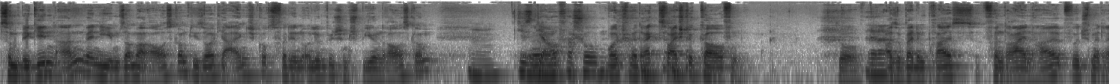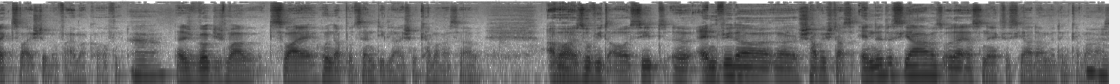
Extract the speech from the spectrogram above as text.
zum Beginn an, wenn die im Sommer rauskommt, die sollte ja eigentlich kurz vor den Olympischen Spielen rauskommen, Die sind ja Ähm, auch verschoben. wollte ich mir direkt zwei Stück kaufen. So, Ja. also bei dem Preis von dreieinhalb würde ich mir direkt zwei Stück auf einmal kaufen. Ja. Dass ich wirklich mal zwei 100% die gleichen Kameras habe. Aber so wie es aussieht, äh, entweder äh, schaffe ich das Ende des Jahres oder erst nächstes Jahr dann mit den Kameras.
